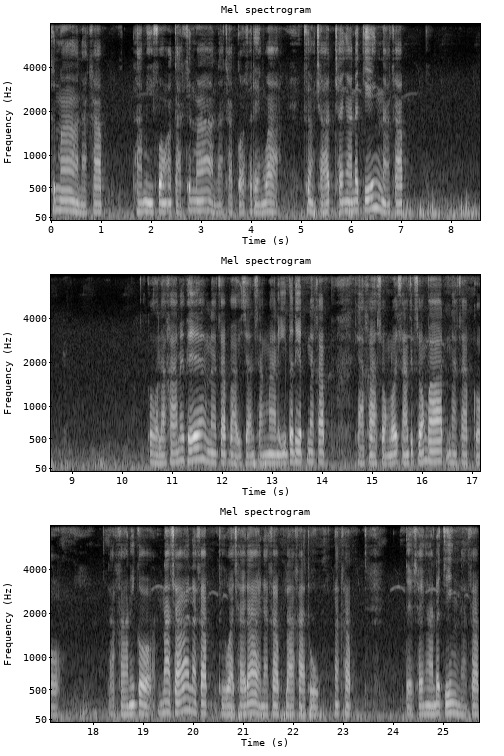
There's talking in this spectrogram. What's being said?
ขึ้นมานะครับ ถ้ามีฟองอากาศขึ้นมานะครับ ก็แสดงว่าเครื่องชาร์จใช้งานได้จริงนะครับก็ราคาไม่แพงนะครับ บ่าวอีสานสั่งมาในอินเทอร์เน็ตนะครับ ราคา 232 บาทนะครับ ก็ ราคานี้ก็น่าใช้นะครับ ถือว่าใช้ได้นะครับ ราคาถูกนะครับ แต่ใช้งานได้จริงนะครับ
